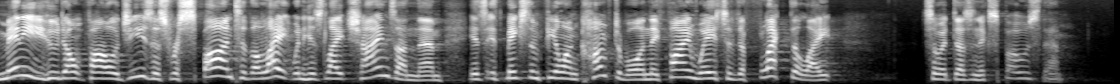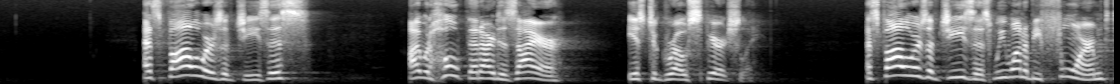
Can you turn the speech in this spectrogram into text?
many who don't follow Jesus respond to the light when his light shines on them. It's, it makes them feel uncomfortable and they find ways to deflect the light so it doesn't expose them. As followers of Jesus, I would hope that our desire is to grow spiritually. As followers of Jesus, we want to be formed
